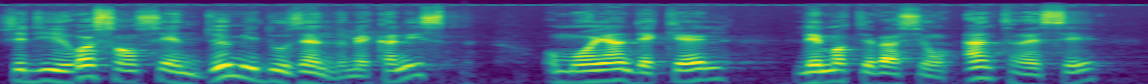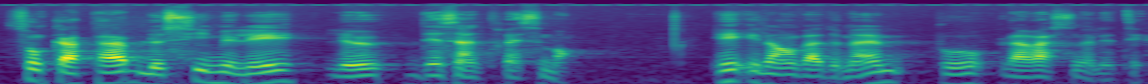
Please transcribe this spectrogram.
j'ai dû recenser une demi-douzaine de mécanismes au moyen desquels les motivations intéressées sont capables de simuler le désintéressement. Et il en va de même pour la rationalité.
